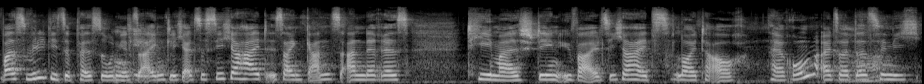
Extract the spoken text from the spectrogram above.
was will diese Person jetzt eigentlich. Also Sicherheit ist ein ganz anderes Thema. Es stehen überall Sicherheitsleute auch herum. Also Aha. das finde ich,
